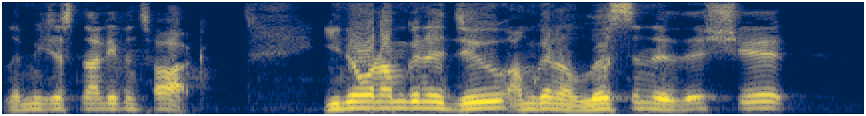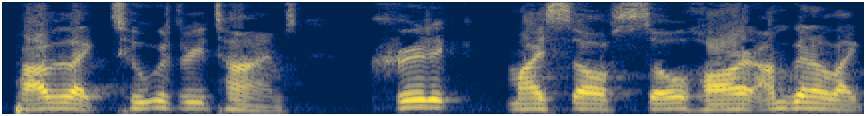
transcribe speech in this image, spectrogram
let me just not even talk. You know what I'm gonna do? I'm gonna listen to this shit probably like two or three times. Critic myself so hard. I'm gonna like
